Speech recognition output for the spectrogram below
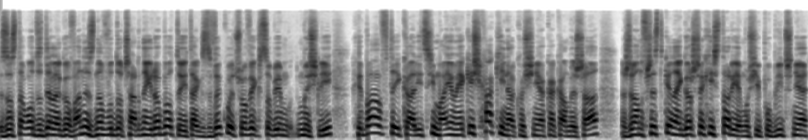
Został oddelegowany znowu do czarnej roboty. I tak zwykły człowiek sobie myśli, chyba w tej koalicji mają jakieś haki na Kosiniaka-Kamysza, że on wszystkie najgorsze historie musi publicznie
